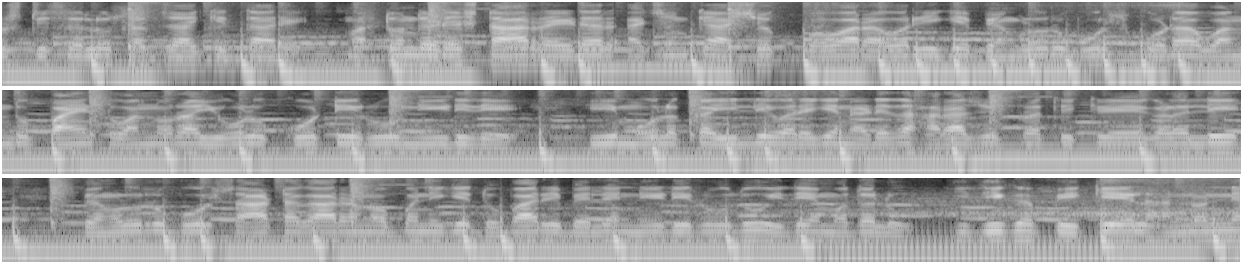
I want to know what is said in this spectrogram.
ಸೃಷ್ಟಿಸಲು ಸಜ್ಜಾಗಿದ್ದಾರೆ. ಮತ್ತೊಂದೆಡೆ ಸ್ಟಾರ್ ರೈಡರ್ ಅಜಿಂಕ್ಯ ಅಶೋಕ್ ಪವಾರ್ ಅವರಿಗೆ ಬೆಂಗಳೂರು ಬುಲ್ಸ್ ಕೂಡ ಒಂದು ಪಾಯಿಂಟ್ ಒಂದೂರ ಏಳು ಕೋಟಿ ರು ನೀಡಿದೆ. ಈ ಮೂಲಕ ಇಲ್ಲಿವರೆಗೆ ನಡೆದ ಹರಾಜು ಪ್ರತಿಕ್ರಿಯೆಗಳಲ್ಲಿ ಬೆಂಗಳೂರು ಬುಲ್ಸ್ ಆಟಗಾರನೊಬ್ಬನಿಗೆ ದುಬಾರಿ ಬೆಲೆ ನೀಡಿರುವುದು ಇದೇ ಮೊದಲು. ಇದೀಗ ಪಿಕೆಎಲ್ ಹನ್ನೊಂದನೇ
